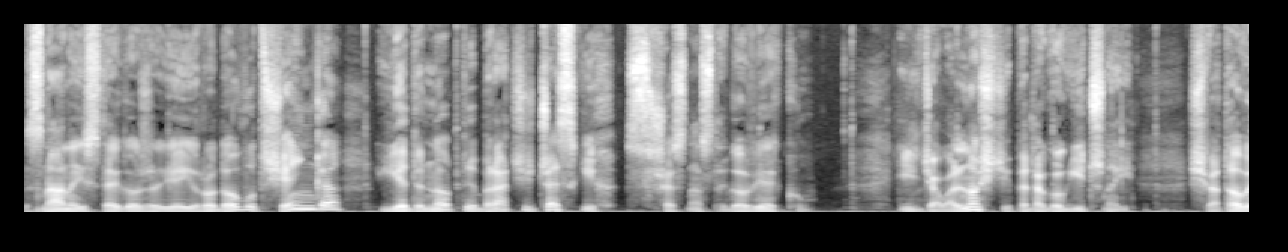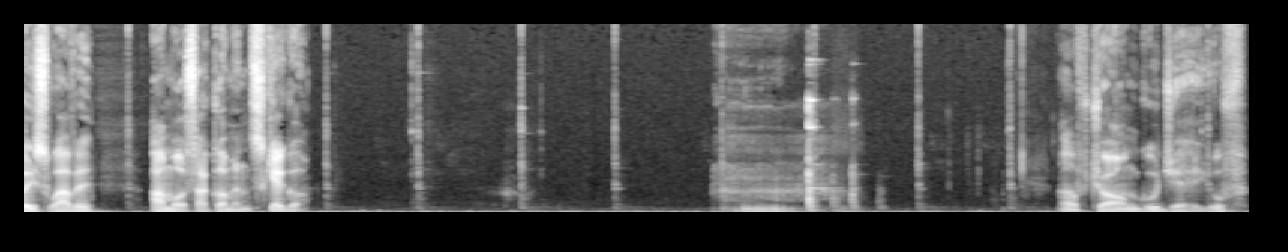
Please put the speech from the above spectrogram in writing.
znanej z tego, że jej rodowód sięga jednoty braci czeskich z XVI wieku i działalności pedagogicznej światowej sławy Amosa Komenskiego. No, w ciągu dziejów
